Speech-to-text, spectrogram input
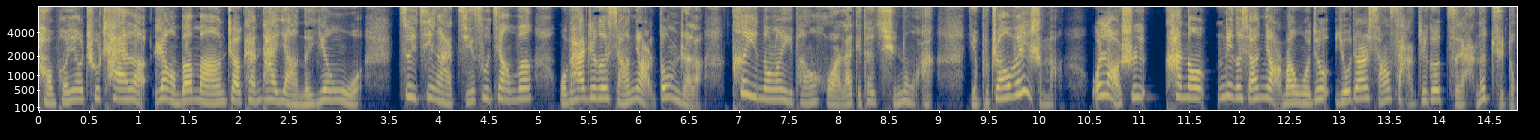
好朋友出差了，让我帮忙照看他养的鹦鹉。最近啊，急速降温，我怕这个小鸟冻着了，特意弄了一盆火来给它取暖。也不知道为什么，我老是看到那个小鸟吧，我就有点想撒这个孜然的举动。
